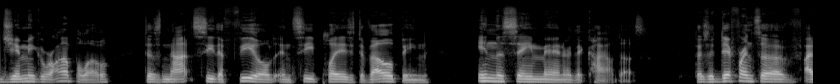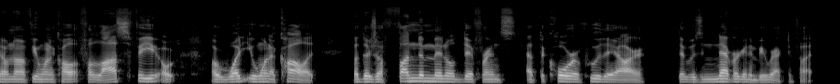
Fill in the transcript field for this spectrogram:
Jimmy Garoppolo does not see the field and see plays developing in the same manner that Kyle does. There's a difference of I don't know if you want to call it philosophy or or what you want to call it, but there's a fundamental difference at the core of who they are that was never going to be rectified.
